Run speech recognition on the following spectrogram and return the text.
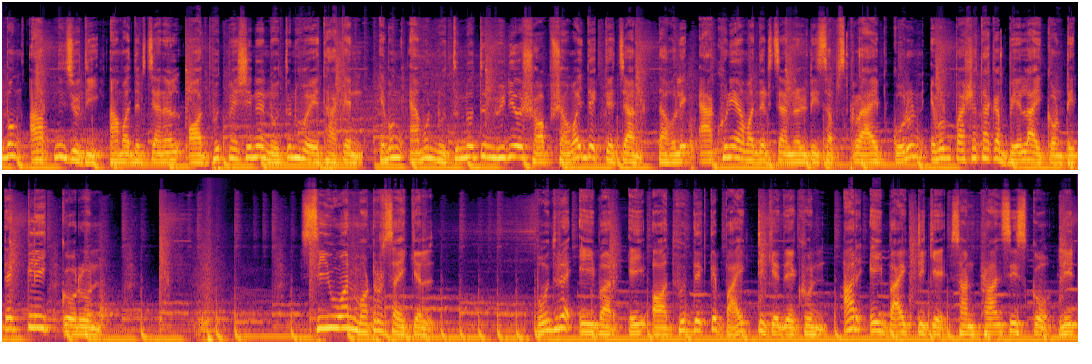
এবং আপনি যদি আমাদের চ্যানেল অদ্ভুত মেশিনে নতুন হয়ে থাকেন এবং এমন নতুন নতুন ভিডিও সব সময় দেখতে চান, তাহলে এখনই আমাদের চ্যানেলটি সাবস্ক্রাইব করুন এবং পাশে থাকা বেল আইকনটিতে ক্লিক করুন। সি ওয়ান মোটরসাইকেল বন্ধুরা, এইবার এই অদ্ভুত দেখতে বাইকটিকে দেখুন। আর এই বাইকটিকে San Francisco lead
